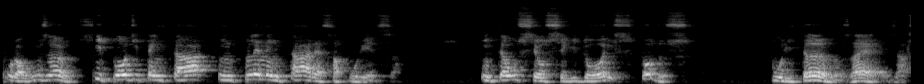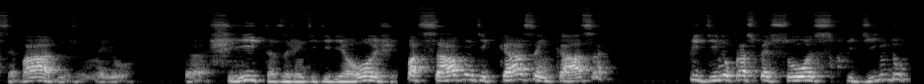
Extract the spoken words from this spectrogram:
por alguns anos e pôde tentar implementar essa pureza. Então, os seus seguidores, todos puritanos, né, exacerbados, meio uh, xiitas, a gente diria hoje, passavam de casa em casa pedindo para as pessoas, pedindo,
